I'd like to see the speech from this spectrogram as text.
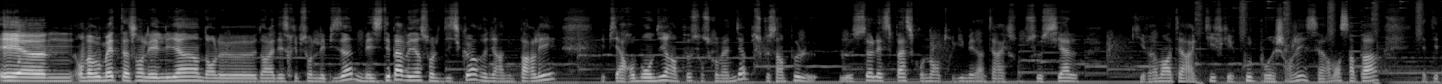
Et euh, on va vous mettre de toute façon les liens dans, le, dans la description de l'épisode. Mais n'hésitez pas à venir sur le Discord, venir à nous parler, et puis à rebondir un peu sur ce qu'on vient de dire, parce que c'est un peu le, le seul espace qu'on a entre guillemets d'interaction sociale qui est vraiment interactif, qui est cool pour échanger. C'est vraiment sympa. Il y a des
